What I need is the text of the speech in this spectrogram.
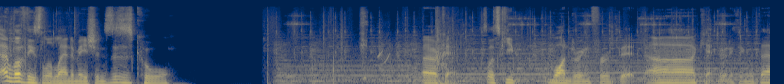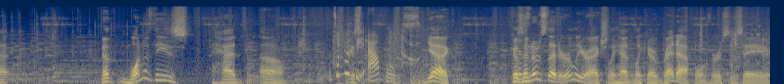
I, I love these little animations. This is cool. Okay, so let's keep wandering for a bit. Uh, can't do anything with that. Now, one of these had... Oh. What's up with the apples? Yeah, because I noticed that earlier actually had like a red apple versus a...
